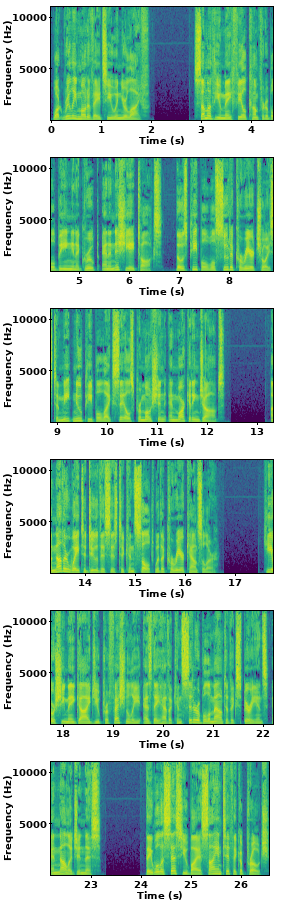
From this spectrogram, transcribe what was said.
what really motivates you in your life. Some of you may feel comfortable being in a group and initiate talks. Those people will suit a career choice to meet new people like sales promotion and marketing jobs. Another way to do this is to consult with a career counselor he or she may guide you professionally as they have a considerable amount of experience and knowledge in this. They will assess you by a scientific approach,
